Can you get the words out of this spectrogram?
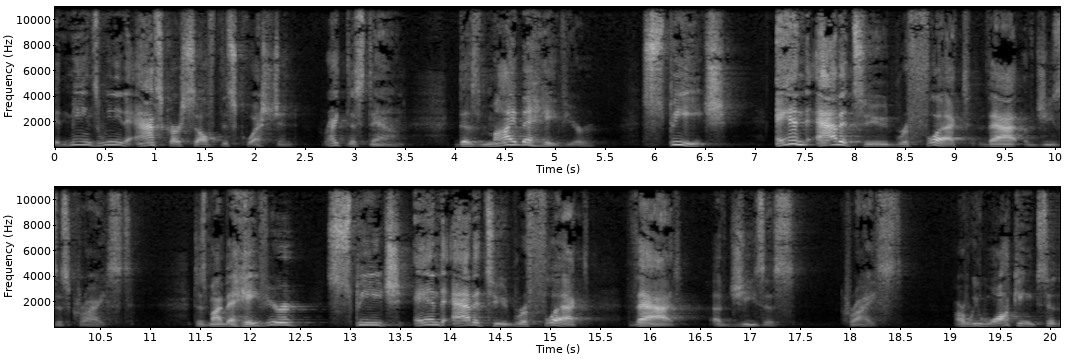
It means we need to ask ourselves this question. Write this down does my behavior, speech, and attitude reflect that of Jesus Christ? Does my behavior, speech, and attitude reflect that of Jesus Christ? Are we walking, to,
